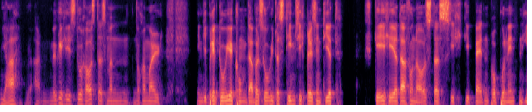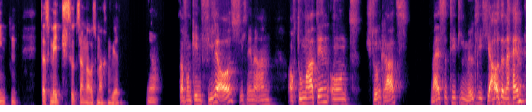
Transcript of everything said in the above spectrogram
ja, möglich ist durchaus, dass man noch einmal in die Bredouille kommt, aber so wie das Team sich präsentiert, gehe ich eher davon aus, dass sich die beiden Proponenten hinten das Match sozusagen ausmachen werden. Ja, davon gehen viele aus. Ich nehme an, auch du, Martin, und Sturm Graz. Meistertitel möglich, ja oder nein?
